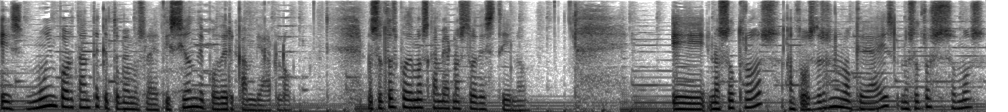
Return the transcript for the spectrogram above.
es muy importante que tomemos la decisión de poder cambiarlo. Nosotros podemos cambiar nuestro destino. Eh, nosotros, aunque vosotros no lo creáis, nosotros somos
